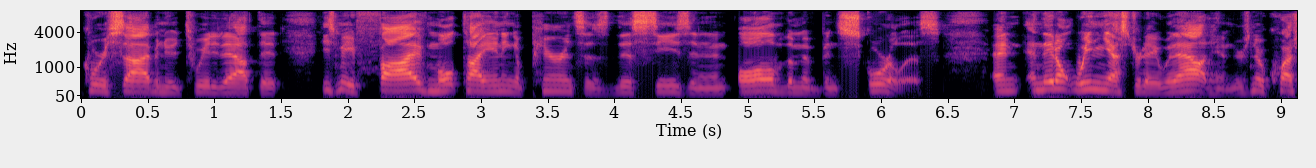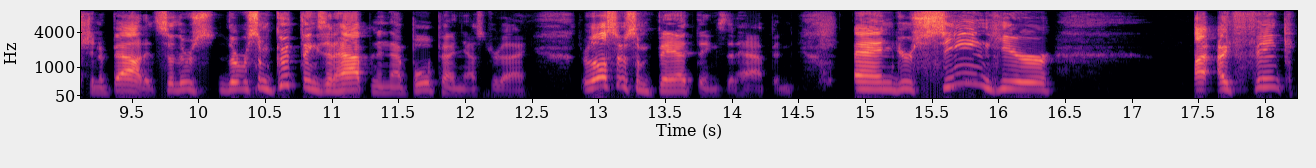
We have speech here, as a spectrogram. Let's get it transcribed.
Corey Seidman who tweeted out that he's made five multi-inning appearances this season, and all of them have been scoreless. And and they don't win yesterday without him. There's no question about it. So there's there were some good things that happened in that bullpen yesterday. There's also some bad things that happened, and you're seeing here. I, I think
